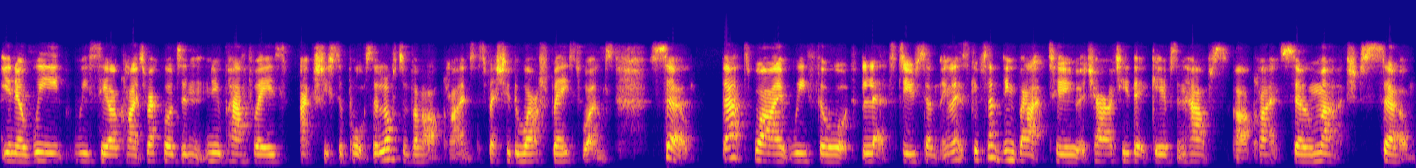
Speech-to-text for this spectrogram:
you know, we we see our clients' records, and New Pathways actually supports a lot of our clients, especially the Welsh-based ones. So that's why we thought let's do something let's give something back to a charity that gives and helps our clients so much so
